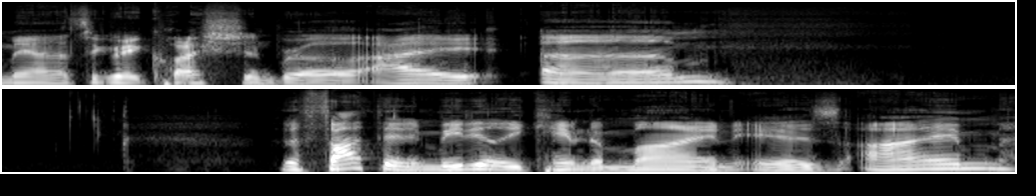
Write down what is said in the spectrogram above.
Man, that's a great question, bro. I um the thought that immediately came to mind is I'm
